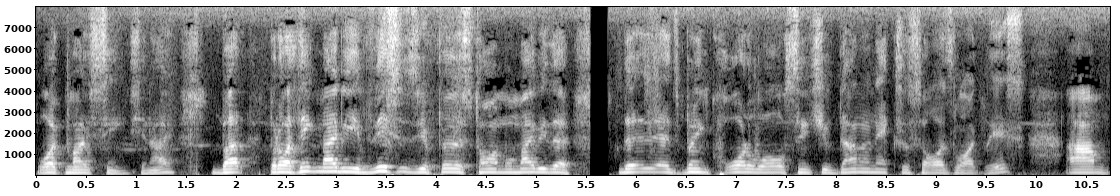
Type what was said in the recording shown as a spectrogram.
like most things, you know. But but I think maybe if this is your first time, or maybe the, the it's been quite a while since you've done an exercise like this. Um,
